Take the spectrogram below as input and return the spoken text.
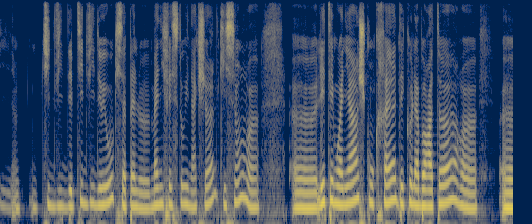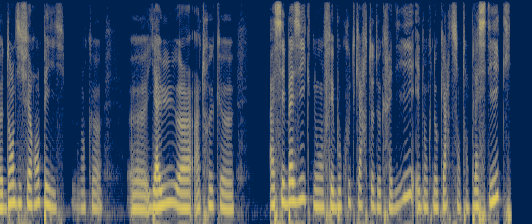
des petites vidéos qui s'appellent euh, Manifesto in Action, qui sont les témoignages concrets des collaborateurs dans différents pays. Donc, euh, euh, il y a eu euh, un truc assez basique. Nous, on fait beaucoup de cartes de crédit et donc nos cartes sont en plastique.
